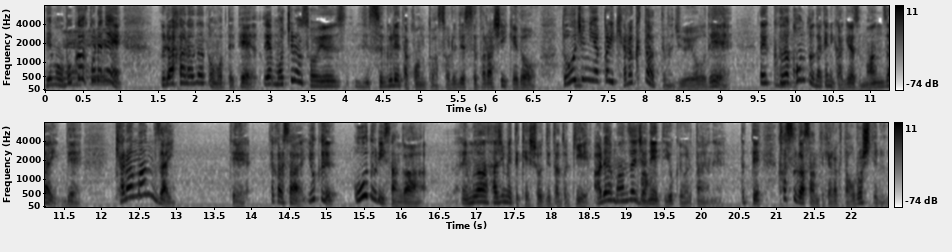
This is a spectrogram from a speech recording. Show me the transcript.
でも僕はこれね、裏腹だと思ってて、いや、もちろんそういう優れたコントはそれで素晴らしいけど、同時にやっぱりキャラクターっていうのは重要で、で、コントだけに限らず漫才で、キャラ漫才って、だからさ、よく、オードリーさんが M1 初めて決勝出た時、あれは漫才じゃねえってよく言われたんよね。だって、春日さんってキャラクター下ろしてる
